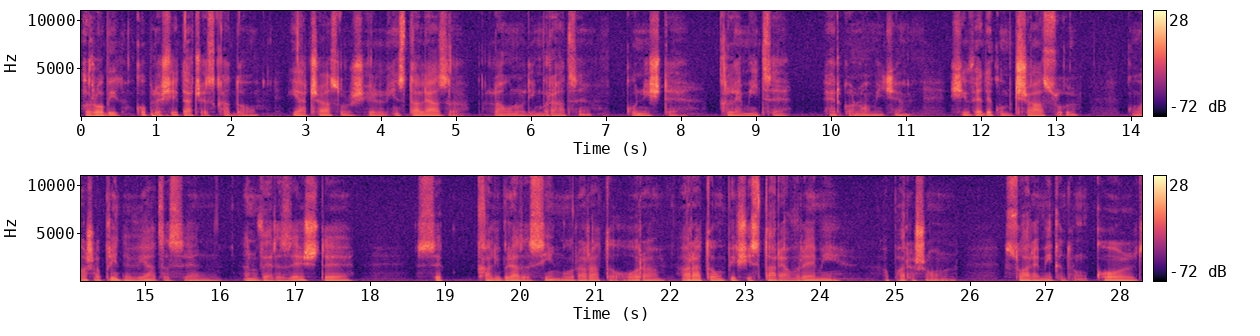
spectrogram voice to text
Robi, copleșit de acest cadou, ia ceasul și îl instalează la unul din brațe cu niște clemițe ergonomice și vede cum ceasul cumva așa prinde viață, se înverzește, se calibrează singur, arată ora, arată un pic și starea vremii, apare așa un soare mic într-un colț,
